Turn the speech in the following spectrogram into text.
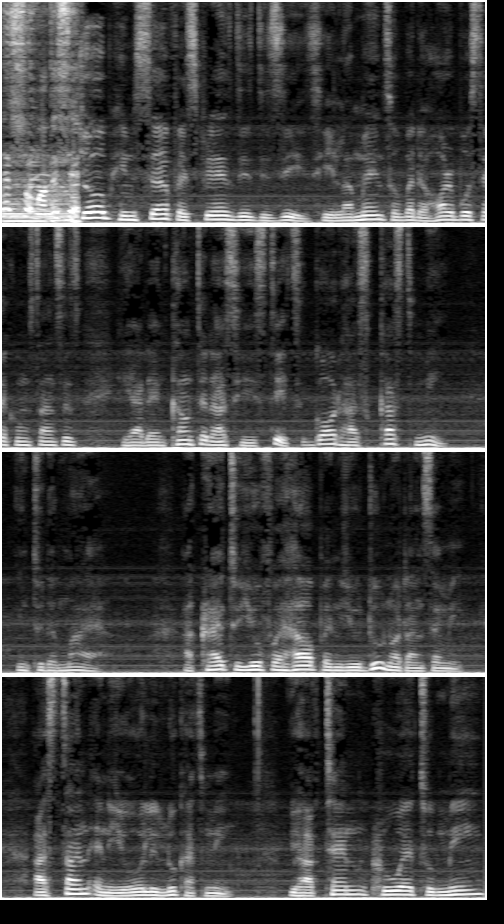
Job himself experienced this disease. He laments over the horrible circumstances he had encountered as he states, God has cast me into the mire. I cry to you for help and you do not answer me. I stand and you only look at me. You have turned cruel to me.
